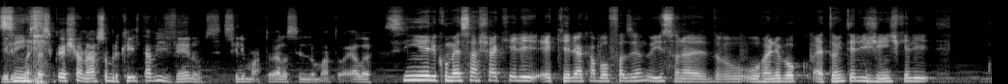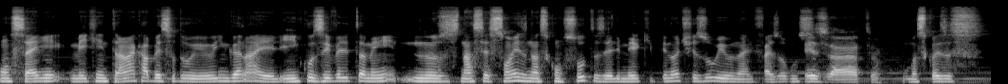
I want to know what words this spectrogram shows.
Ele Sim. começa a se questionar sobre o que ele tá vivendo. Se ele matou ela, se ele não matou ela. Sim, ele começa a achar que ele, que ele acabou fazendo isso, né? O Hannibal é tão inteligente que ele consegue meio que entrar na cabeça do Will e enganar ele. E, inclusive, ele também, nos, nas sessões, nas consultas, ele meio que hipnotiza o Will, né? Ele faz alguns. Exato. Algumas coisas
